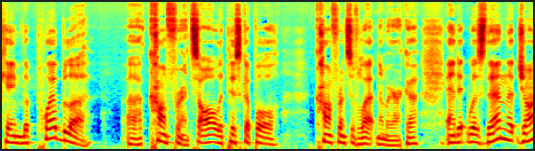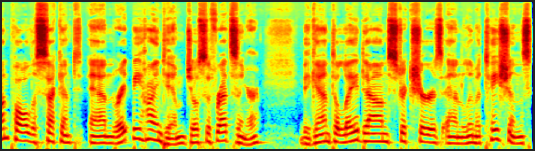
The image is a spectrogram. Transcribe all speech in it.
came the Puebla uh, conference, all Episcopal Conference of Latin America. And it was then that John Paul II and right behind him, Joseph Ratzinger, began to lay down strictures and limitations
